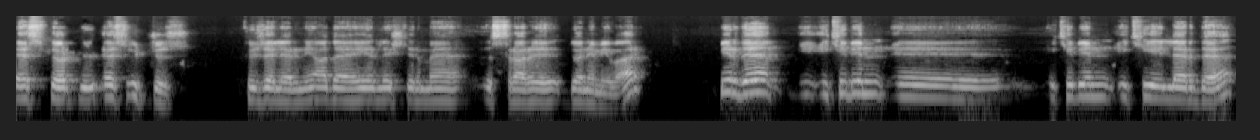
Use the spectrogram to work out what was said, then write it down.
S-400, S-300 füzelerini adaya yerleştirme ısrarı dönemi var. Bir de 2000 e, 2002'lerde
